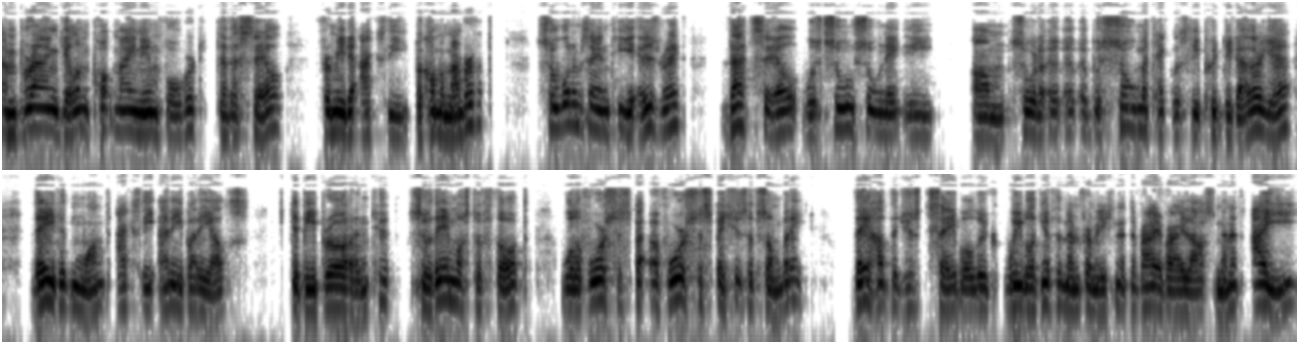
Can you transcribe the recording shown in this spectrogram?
and Brian Gillen put my name forward to the cell for me to actually become a member of it. So what I'm saying to you is, right, that cell was so, so neatly, um, sort of, it, it was so meticulously put together, yeah, they didn't want actually anybody else to be brought into it. So they must have thought, well, if we're, suspe- if we're suspicious of somebody, they had to just say, well, look, we will give them information at the very, very last minute, i.e.,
